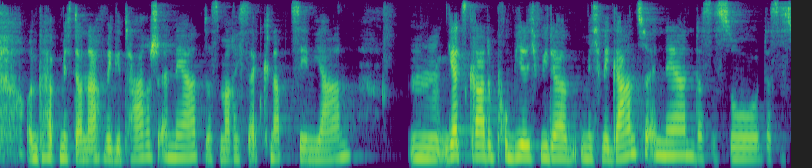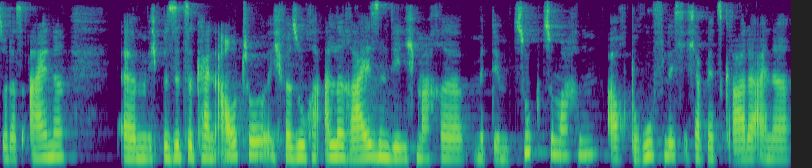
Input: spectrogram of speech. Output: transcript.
und habe mich danach vegetarisch ernährt. Das mache ich seit knapp zehn Jahren. Mm, jetzt gerade probiere ich wieder, mich vegan zu ernähren. Das ist so, das ist so das eine. Ähm, ich besitze kein Auto. Ich versuche alle Reisen, die ich mache, mit dem Zug zu machen, auch beruflich. Ich habe jetzt gerade eine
